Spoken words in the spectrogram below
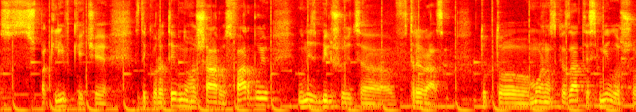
з шпаклівки чи з декоративного шару з фарбою, вони збільшуються в три рази. Тобто можна сказати сміло, що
